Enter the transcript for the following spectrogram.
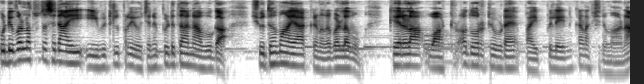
കുടിവെള്ള സ്രോതസ്സിനായി ഈ വീട്ടിൽ പ്രയോജനപ്പെടുത്താനാവുക ശുദ്ധമായ കിണർ വെള്ളവും കേരള വാട്ടർ അതോറിറ്റിയുടെ പൈപ്പ് ലൈൻ കണക്ഷനുമാണ്.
